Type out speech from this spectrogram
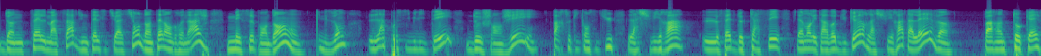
d'un tel matzav, d'une telle situation, d'un tel engrenage, mais cependant, ils ont la possibilité de changer par ce qui constitue la shvira, le fait de casser finalement l'état vote du cœur, la shvira t'alève par un tokef,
